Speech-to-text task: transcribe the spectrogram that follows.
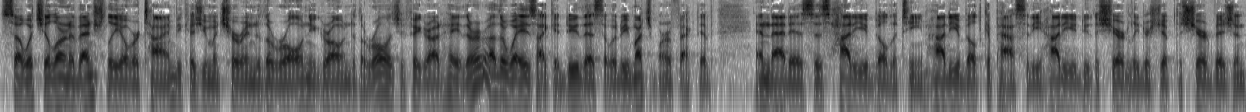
So what you learn eventually over time, because you mature into the role and you grow into the role, is you figure out, hey, there are other ways I could do this that would be much more effective. And that is, is how do you build a team? How do you build capacity? How do you do the shared leadership, the shared vision,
